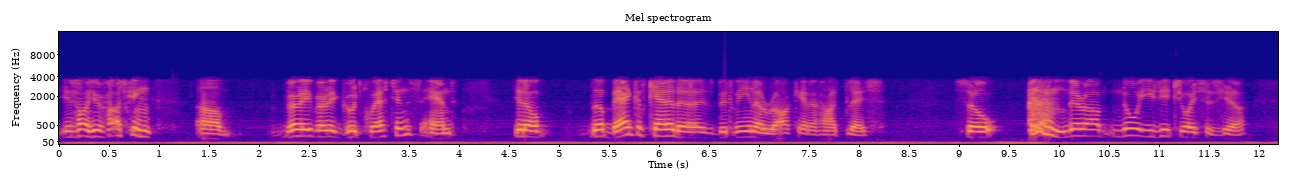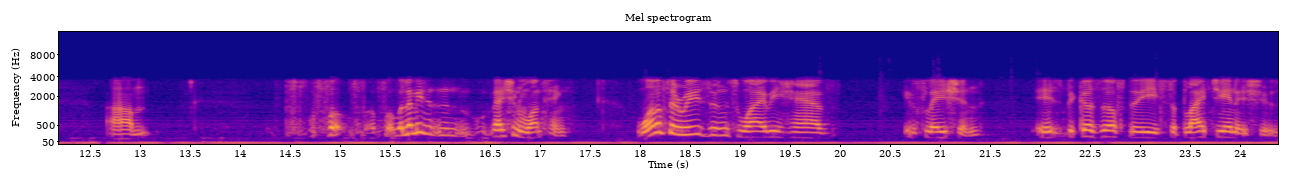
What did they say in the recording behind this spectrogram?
you know, you're asking uh, very, very good questions, and you know, the Bank of Canada is between a rock and a hard place. So there are no easy choices here. Um, for, for, for, well, let me mention one thing. One of the reasons why we have inflation is because of the supply chain issues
